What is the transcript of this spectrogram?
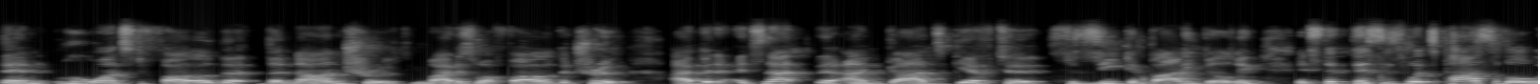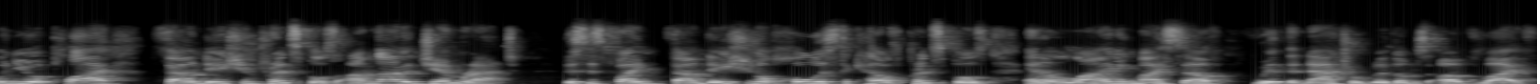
then who wants to follow the the non-truth? You might as well follow the truth. I've been it's not that i'm god's gift to physique and bodybuilding. It's that this is what's possible when you apply foundation principles. I'm not a gym rat. This is foundational holistic health principles and aligning myself with the natural rhythms of life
